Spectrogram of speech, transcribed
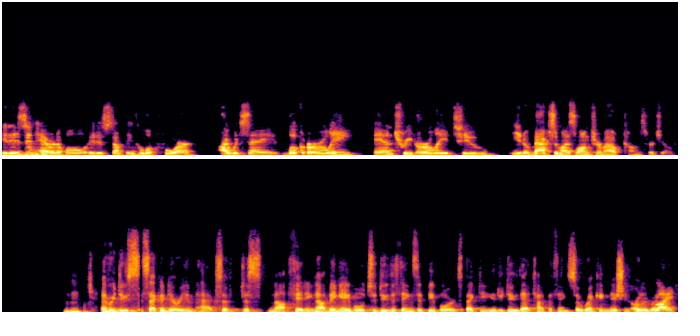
it is inheritable. It is something to look for. I would say look early and treat early to, you know, maximize long-term outcomes for children. Mm-hmm. And reduce secondary impacts of just not fitting, not being able to do the things that people are expecting you to do, that type of thing. So recognition, early recognition. Right.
